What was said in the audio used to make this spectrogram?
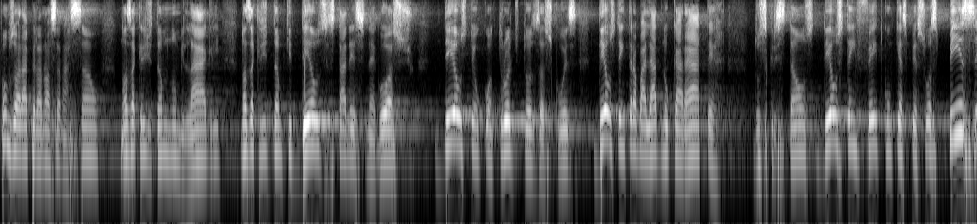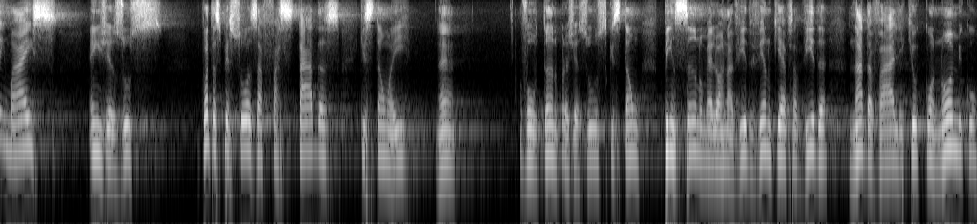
Vamos orar pela nossa nação, nós acreditamos no milagre, nós acreditamos que Deus está nesse negócio, Deus tem o controle de todas as coisas, Deus tem trabalhado no caráter dos cristãos, Deus tem feito com que as pessoas pensem mais em Jesus. Quantas pessoas afastadas que estão aí, né? Voltando para Jesus, que estão pensando melhor na vida, vendo que essa vida nada vale, que o econômico,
